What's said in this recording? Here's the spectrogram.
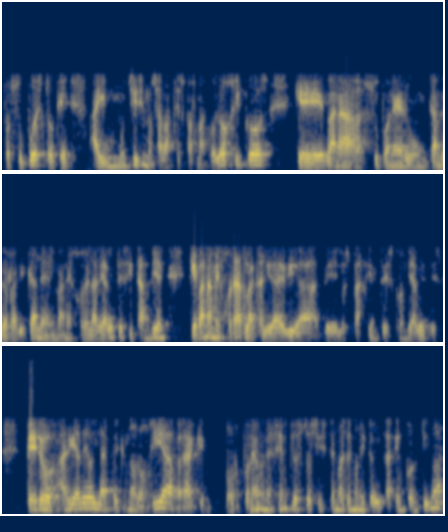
por supuesto, que hay muchísimos avances farmacológicos que van a suponer un cambio radical en el manejo de la diabetes y también que van a mejorar la calidad de vida de los pacientes con diabetes. Pero a día de hoy la tecnología, para que, por poner un ejemplo, estos sistemas de monitorización continua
